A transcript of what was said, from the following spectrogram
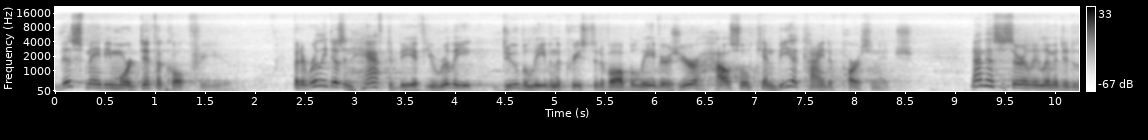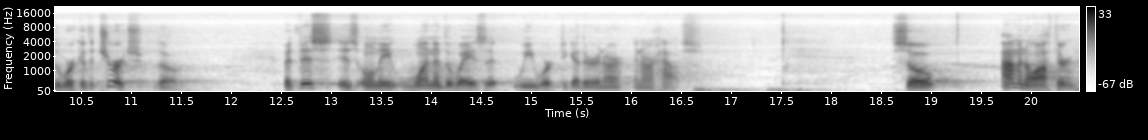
this may be more difficult for you, but it really doesn't have to be if you really do believe in the priesthood of all believers, your household can be a kind of parsonage. Not necessarily limited to the work of the church, though. But this is only one of the ways that we work together in our, in our house. So, I'm an author,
